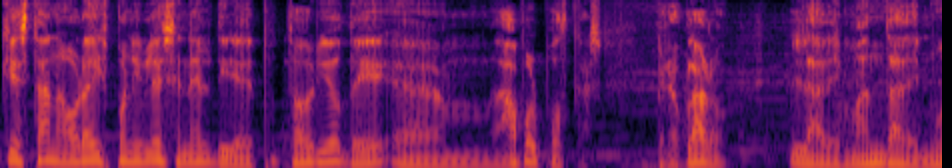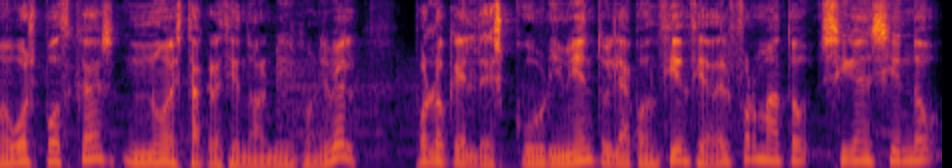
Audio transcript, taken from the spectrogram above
que están ahora disponibles en el directorio de em, Apple Podcast. Pero claro, la demanda de nuevos podcasts no está creciendo al mismo nivel, por lo que el descubrimiento y la conciencia del formato siguen siendo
